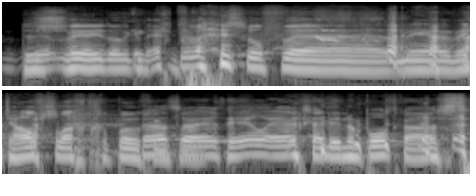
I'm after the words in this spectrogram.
Dus wil je dat ik het echt bewijs of eh, meer een beetje halfslachtige poging? dat zou echt heel erg zijn in een podcast.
